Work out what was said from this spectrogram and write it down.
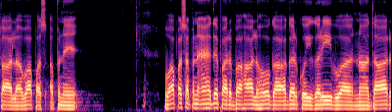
ताला, वापस अपने वापस अपने अहदे पर बहाल होगा। अगर कोई गरीब व नादार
